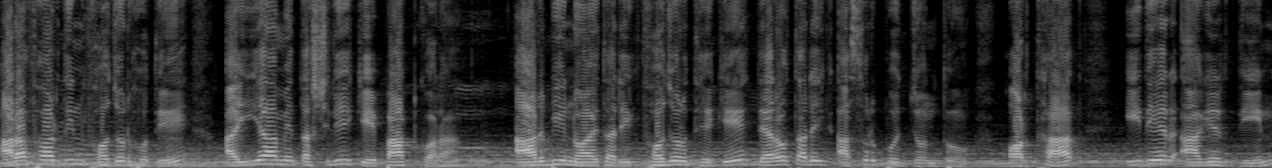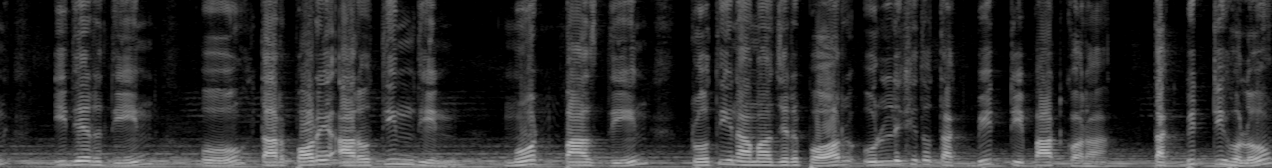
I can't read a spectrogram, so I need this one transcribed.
আরাফার দিন ফজর হতে আইয়ামে তাশরিকে পাঠ করা। আরবি নয় তারিখ ফজর থেকে ১৩ তারিখ আসর পর্যন্ত, অর্থাৎ ঈদের আগের দিন, ঈদের দিন ও তারপরে আরও তিন দিন, মোট পাঁচ দিন প্রতি নামাজের পর উল্লেখিত তাকবীরটি পাঠ করা। তাকবীরটি হল,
